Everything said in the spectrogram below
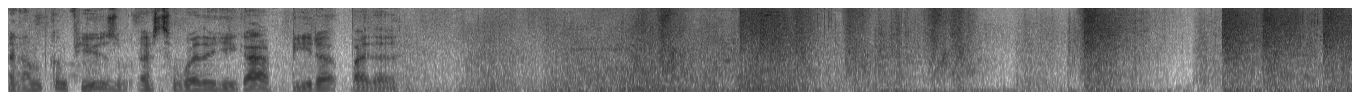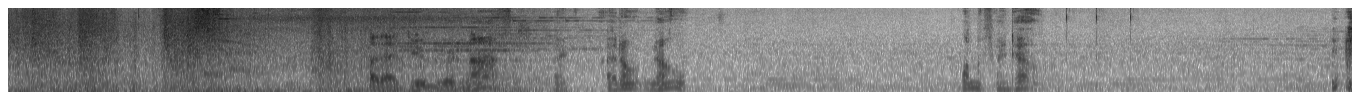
Like I'm confused as to whether he got beat up by the by that dude or not. Like I don't know. I want to find out.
